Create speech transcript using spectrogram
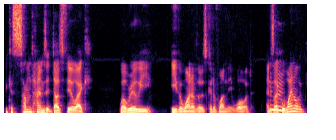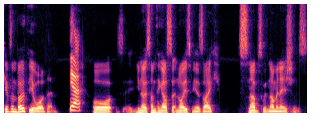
because sometimes it does feel like, well, really, either one of those could have won the award. And it's like, Mhm. well, why not give them both the award then? yeah. Or, you know, something else that annoys me is like snubs with nominations.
